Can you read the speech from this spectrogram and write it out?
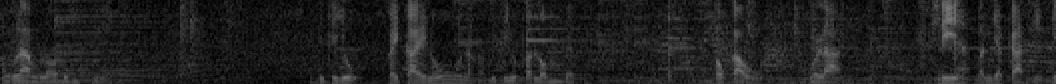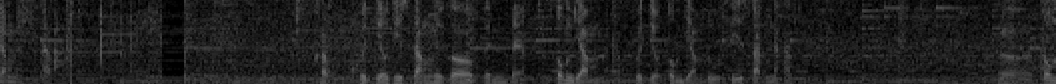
้างล่างล้อดุมเกวียนวิทยุไกลๆนู้นนะครับ วิทยุพัดลมแบบเก่าๆโบราณ ดีฮะบรรยากาศอีกอย่างหนึ่งครับ ครับก๋วยเตี๋ยวที่สั่งนี่ก็เป็นแบบต้มยำนะครับก๋วยเตี๋ยวต้มยำดูสีสันนะครับต้ม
